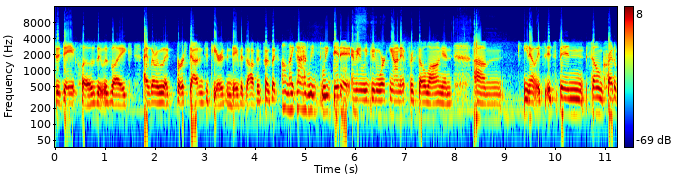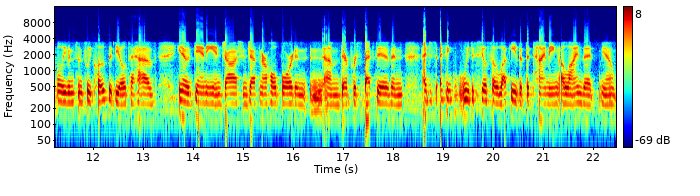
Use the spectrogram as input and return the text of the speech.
the day it closed. It was like i literally like burst out into tears in david's office. I was like oh my god we we did it. I mean we'd been working on it for so long and um you know, it's it's been so incredible even since we closed the deal to have, you know, Danny and Josh and Jeff and our whole board and, and um, their perspective. And I just I think we just feel so lucky that the timing aligned. That you know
